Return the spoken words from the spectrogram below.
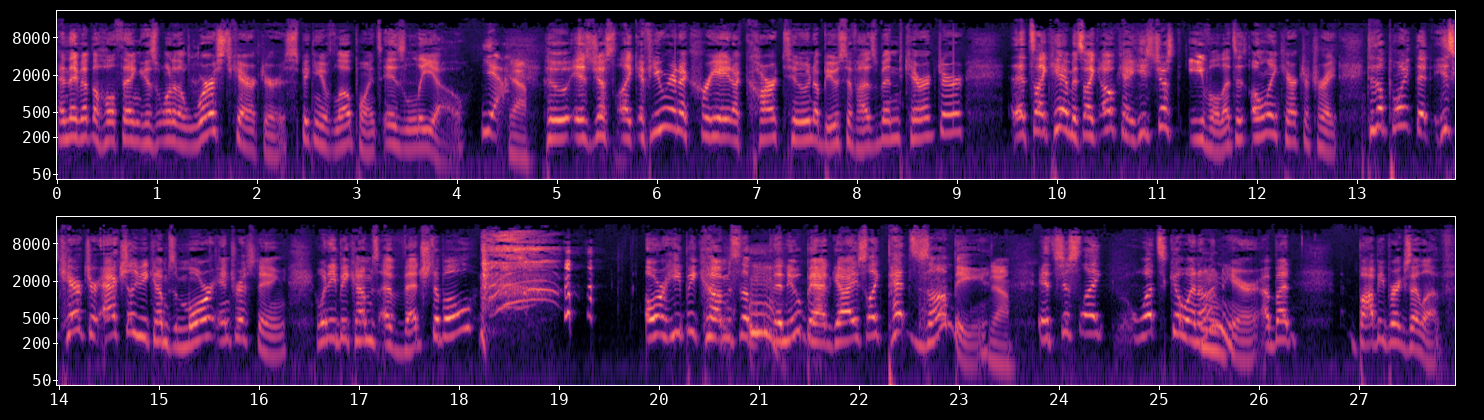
And they've got the whole thing because one of the worst characters, speaking of low points, is Leo Yeah. Yeah. who is just like if you were going to create a cartoon abusive husband character it's like him it's like okay he's just evil that's his only character trait to the point that his character actually becomes more interesting when he becomes a vegetable or he becomes the, hmm. the new bad guy's like pet zombie Yeah. it's just like what's going on hmm. here Uh, but bobby briggs i love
